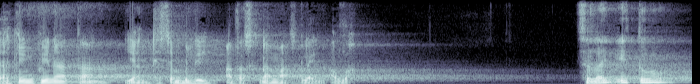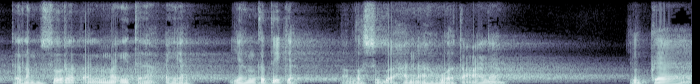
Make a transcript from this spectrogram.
daging binatang yang disembelih atas nama selain Allah. Selain itu, dalam surat Al-Maidah ayat yang ketiga, Allah Subhanahu wa taala juga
